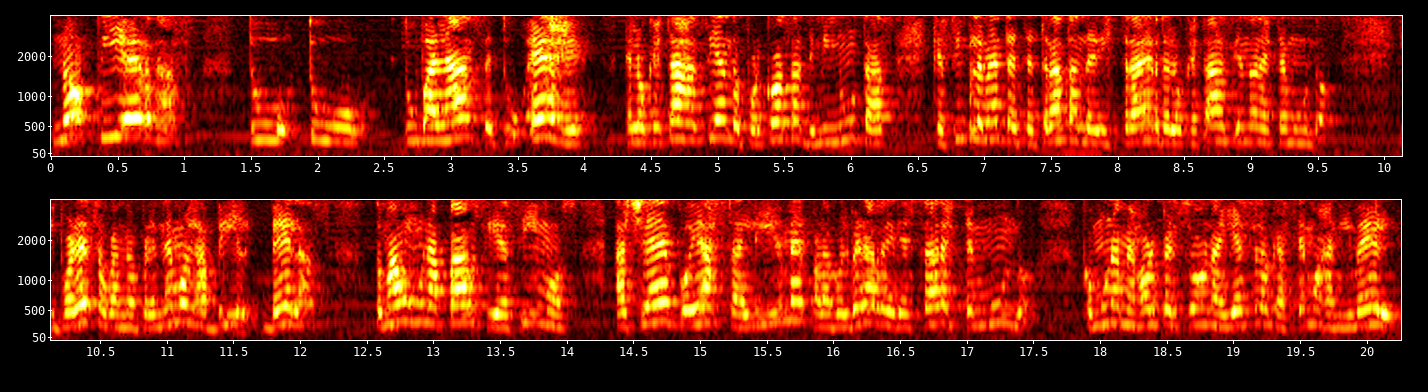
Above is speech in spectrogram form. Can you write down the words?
No pierdas tu, tu, tu balance, tu eje en lo que estás haciendo por cosas diminutas que simplemente te tratan de distraer de lo que estás haciendo en este mundo. Y por eso cuando prendemos las velas, tomamos una pausa y decimos, Hashem, voy a salirme para volver a regresar a este mundo como una mejor persona. Y eso es lo que hacemos a nivel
